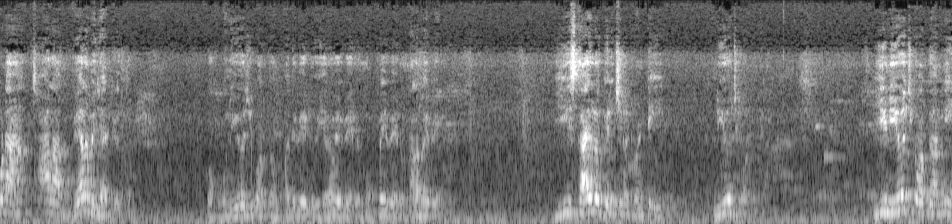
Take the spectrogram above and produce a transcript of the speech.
కూడా చాలా వేల మెజార్టీలతో ఒక్కొక్క నియోజకవర్గం పదివేలు ఇరవై వేలు ముప్పై వేలు నలభై వేలు. ఈ స్థాయిలో గెలిచినటువంటి నియోజకవర్గం ఈ నియోజకవర్గాన్ని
